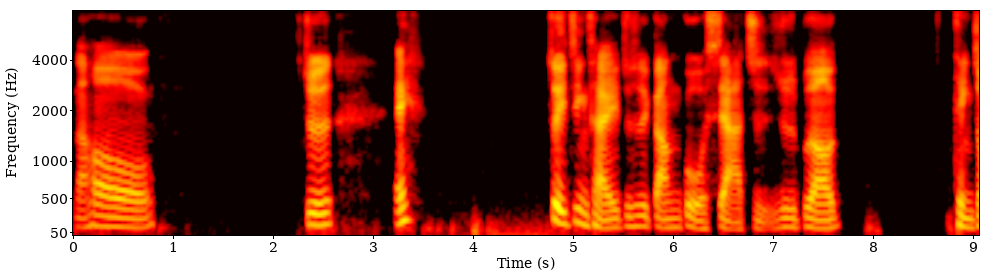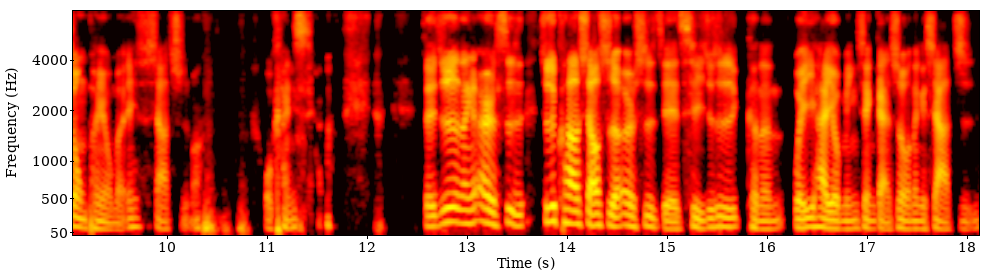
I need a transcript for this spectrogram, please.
然后就是，哎，最近才就是刚过夏至，就是不知道听众朋友们，哎，是夏至吗？我看一下，对，就是那个二四，就是快要消失的二四节气，就是可能唯一还有明显感受那个夏至。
